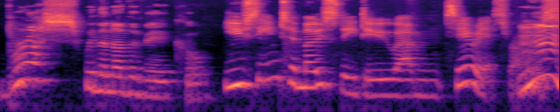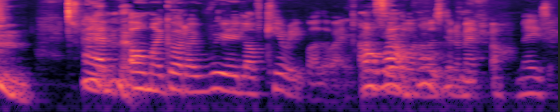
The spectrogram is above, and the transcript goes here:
brush with another vehicle. You seem to mostly do um, serious roles. Mm. Um, oh my god, I really love Kiri, by the way. That's Oh, wow, one I was going to mention. Oh, amazing.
